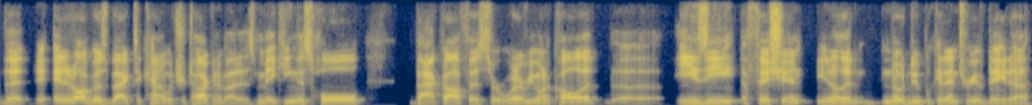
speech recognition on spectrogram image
that, and it all goes back to kind of what you're talking about is making this whole back office or whatever you want to call it uh, easy efficient you know that no duplicate entry of data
